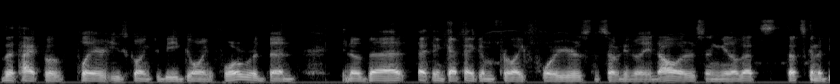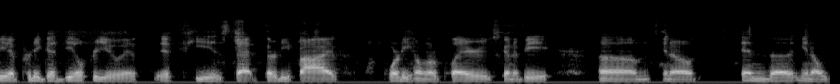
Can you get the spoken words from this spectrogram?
the type of player he's going to be going forward, then you know that I think I pegged him for like four years and seventy million dollars, and you know that's that's going to be a pretty good deal for you if if he is that 35, 40 homer player who's going to be, um, you know, in the you know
